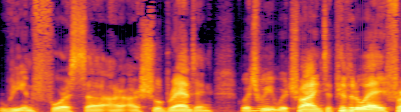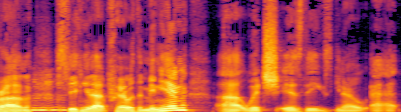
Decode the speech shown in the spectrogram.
reinforce uh, our, our shul branding, which mm-hmm. we, we're trying to pivot away from mm-hmm. speaking about prayer with a minyan, uh, which is the, you know, at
